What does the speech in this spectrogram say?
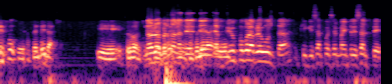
un poco. Eh, perdón, no, no, perdona, te, te, amplío un poco la pregunta, que quizás puede ser más interesante.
